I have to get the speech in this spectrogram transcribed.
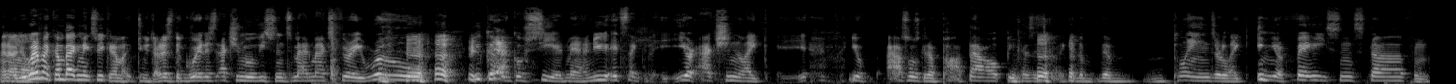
I know, dude. um, What if I come back next week and I'm like, dude, that is the greatest action movie since Mad Max Fury Road. You gotta Yeah. go see it, man. You, it's like your action, like your asshole's gonna pop out because it's like the the planes are like in your face and stuff, and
